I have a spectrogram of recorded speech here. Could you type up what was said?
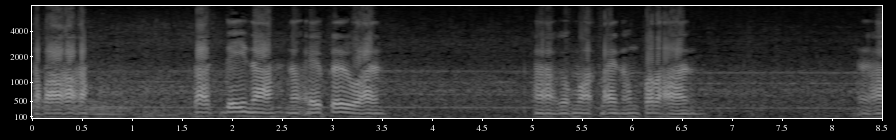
saka last day na ng April 1 uh, gumawa tayo ng paraan na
